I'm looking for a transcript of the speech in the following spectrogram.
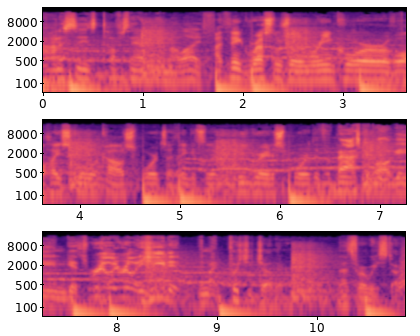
Honestly, it's the toughest thing I've ever did in my life. I think wrestlers are the Marine Corps of all high school or college sports. I think it's the, the greatest sport. If a basketball game gets really, really heated, they might push each other. That's where we start.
